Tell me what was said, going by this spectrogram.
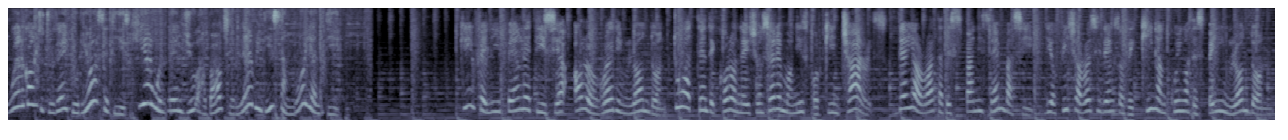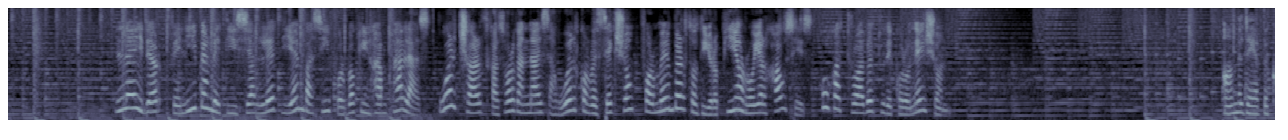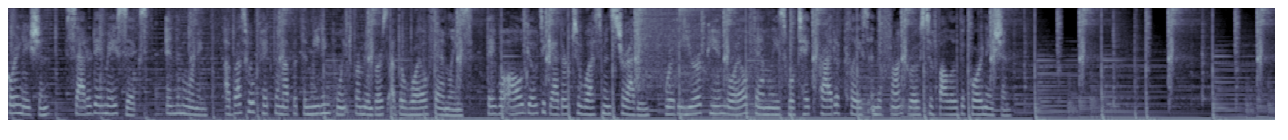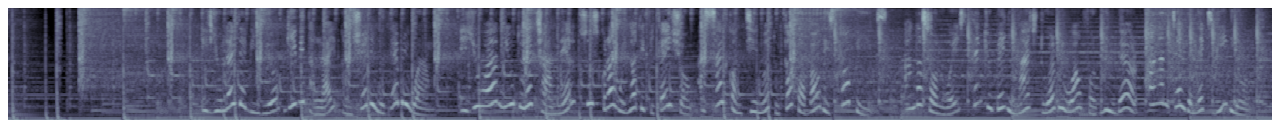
Welcome to Today Curiosities. Here we'll tell you about celebrities and royalty. King Felipe and Letizia are already in London to attend the coronation ceremonies for King Charles. They arrived at the Spanish Embassy, the official residence of the King and Queen of Spain in London. Later, Felipe and Letizia left the embassy for Buckingham Palace, where Charles has organized a welcome reception for members of the European royal houses who have traveled to the coronation. On the day of the coronation, Saturday, May 6th, in the morning, a bus will pick them up at the meeting point for members of the royal families. They will all go together to Westminster Abbey, where the European royal families will take pride of place in the front rows to follow the coronation. If you like the video, give it a like and share it with everyone. If you are new to the channel, subscribe with notification as I'll continue to talk about these topics. And as always, thank you very much to everyone for being there and until the next video.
